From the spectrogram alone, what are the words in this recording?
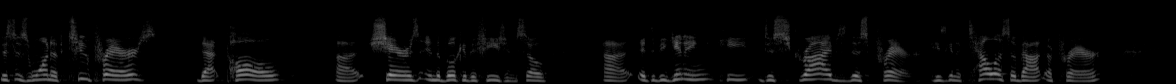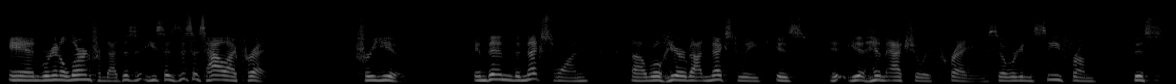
This is one of two prayers that Paul uh, shares in the book of Ephesians. So uh, at the beginning, he describes this prayer. He's going to tell us about a prayer, and we're going to learn from that. This is, he says, This is how I pray for you. And then the next one uh, we'll hear about next week is him actually praying. So we're going to see from this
